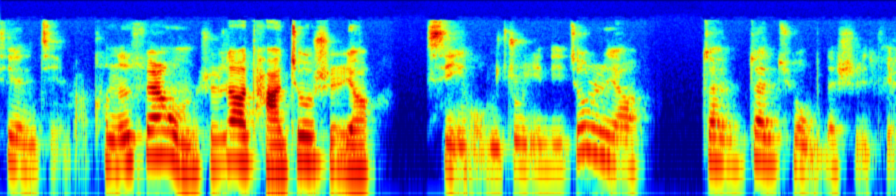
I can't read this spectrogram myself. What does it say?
陷阱吧。可能虽然我们知道它就是要吸引我们注意力，就是要赚赚取我们的时间，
